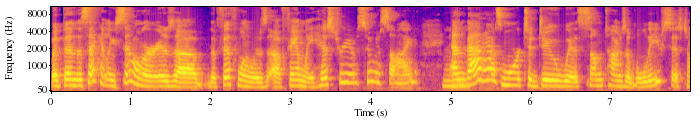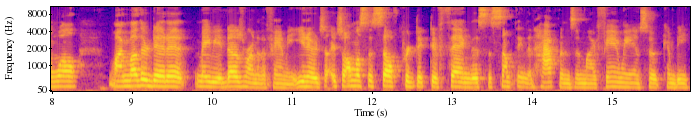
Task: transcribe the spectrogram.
But then the secondly similar is uh, the fifth one was a family history of suicide, mm-hmm. and that has more to do with sometimes a belief system. Well, my mother did it, maybe it does run in the family. You know, it's, it's almost a self predictive thing. This is something that happens in my family, and so it can be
